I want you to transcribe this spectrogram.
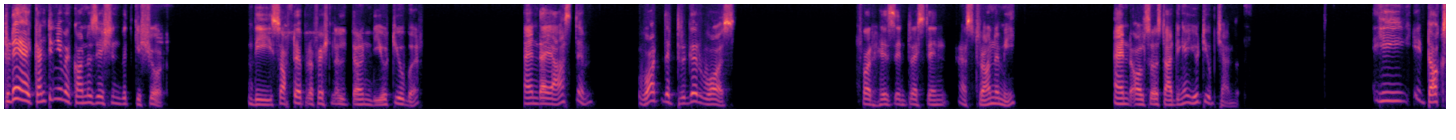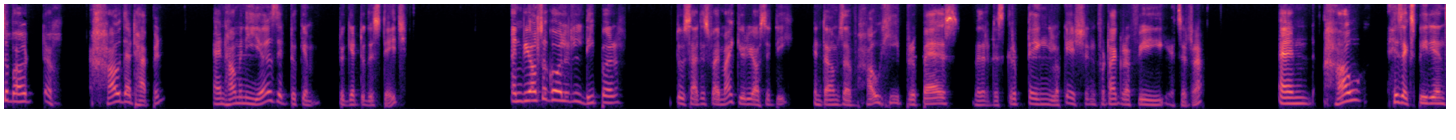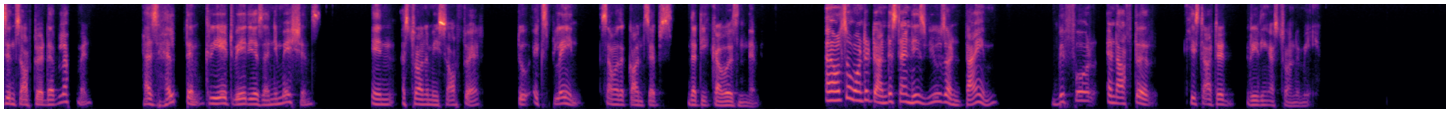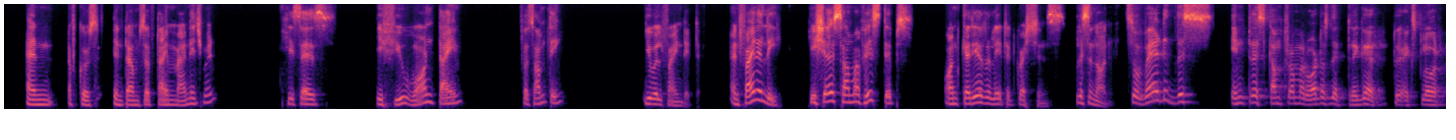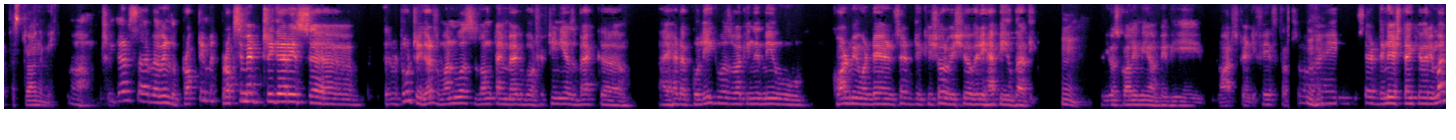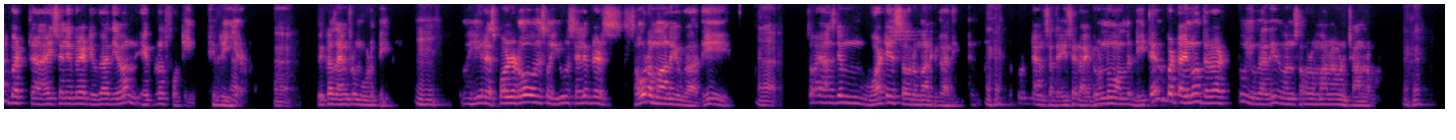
Today, I continue my conversation with Kishore, the software professional turned YouTuber. And I asked him what the trigger was for his interest in astronomy and also starting a YouTube channel. He, talks about uh, how that happened and how many years it took him to get to this stage. And we also go a little deeper to satisfy my curiosity in terms of how he prepares, whether it is scripting, location, photography, etc., and how his experience in software development has helped him create various animations in astronomy software to explain some of the concepts that he covers in them. I also wanted to understand his views on time before and after he started reading astronomy. And of course, in terms of time management, he says, if you want time for something, you will find it. And finally, he shares some of his tips on career related questions. Listen on. So, where did this interest come from, or what was the trigger to explore astronomy? Uh, triggers I mean, the proximate, proximate trigger is, uh, there were two triggers. One was a long time back, about 15 years back. Uh, I had a colleague who was working with me who called me one day and said, Kishore, wish you a very happy Yugadi. Hmm. He was calling me on maybe March 25th or so. Mhm. I said, Dinesh, thank you very much, but uh, I celebrate Yugadi on April 14th every Ah. year Uh, because I'm from Udupi. mhm. So he responded, Oh, so you celebrate Sauramana Yugadi. Uh, So I asked him, what is Sauramana Yugadi? uh-huh. Good answer. He said, I don't know all the details, but I know there are two Yugadis, one Sauramana and Chandrama.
